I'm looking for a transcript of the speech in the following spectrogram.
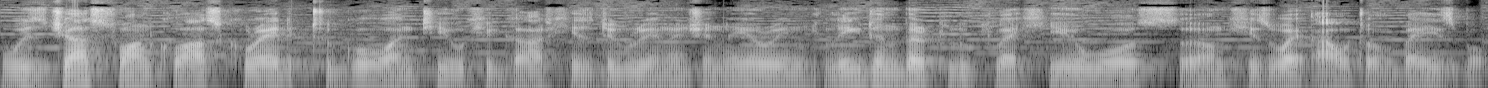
With just one class credit to go until he got his degree in engineering, Ligdenberg looked like he was on his way out of baseball.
